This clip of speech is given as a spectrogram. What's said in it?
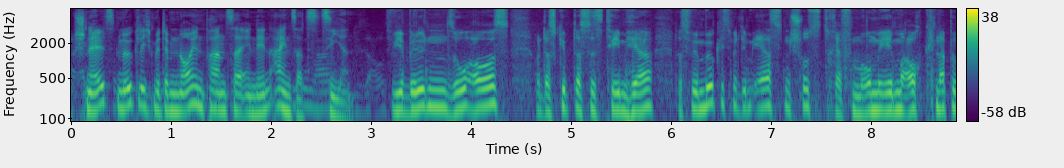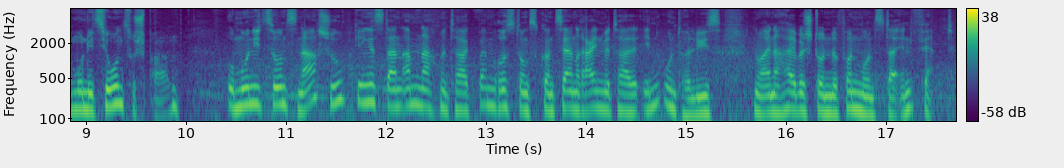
Schnellstmöglich mit dem neuen Panzer in den Einsatz ziehen. Wir bilden so aus, und das gibt das System her, dass wir möglichst mit dem ersten Schuss treffen, um eben auch knappe Munition zu sparen. Um Munitionsnachschub ging es dann am Nachmittag beim Rüstungskonzern Rheinmetall in Unterlüß, nur eine halbe Stunde von Munster entfernt.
